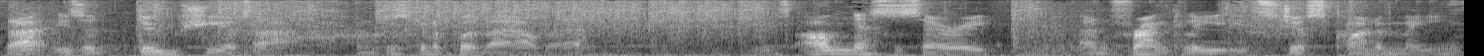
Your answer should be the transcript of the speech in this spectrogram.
That is a douchey attack. I'm just going to put that out there. It's unnecessary, and frankly, it's just kind of mean.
